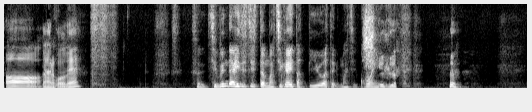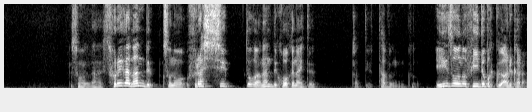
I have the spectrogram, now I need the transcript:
ああなるほどね。そう自分で相づちしたら間違えたっていうあたりマジ怖いん そうだからそれがなんでそのフラッシュとかなんで怖くないかっていう多分映像のフィードバックがあるから。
